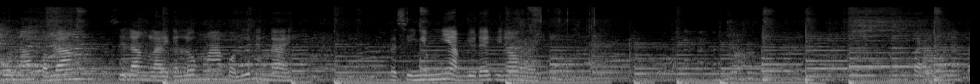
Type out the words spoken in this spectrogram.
คนเนาะกำลังสิลังไหลกันลงมาบ่ลือยังไงแต่สีเงียบๆอยู่ได้พี่น้องเลยไปเอาอันนั้นไป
